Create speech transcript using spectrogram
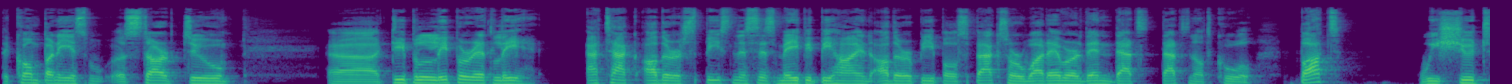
the companies start to uh, deliberately attack others' businesses, maybe behind other people's backs or whatever. Then that's that's not cool. But we should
